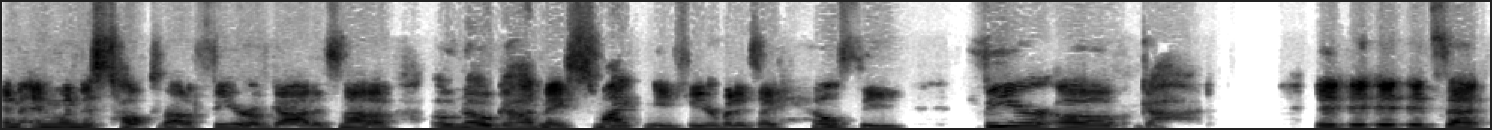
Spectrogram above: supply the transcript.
And, and when this talks about a fear of God, it's not a, oh no, God may smite me fear, but it's a healthy fear of God. It, it, it, it's that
